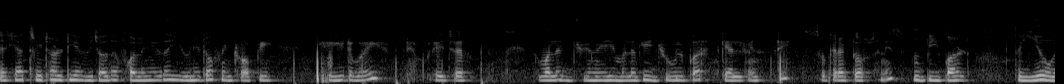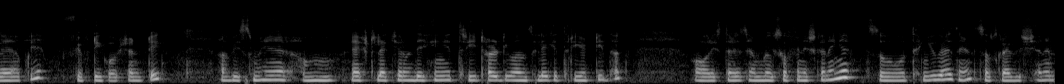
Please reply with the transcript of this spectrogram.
इसके बाद थ्री थर्टी है which of the following is the unit of entropy heat by temperature मतलब मतलब कि जूल पर कैलविन ठीक? So correct option is B part तो ये हो गए आपके फिफ्टी क्वेश्चन ठीक अब इसमें हम नेक्स्ट लेक्चर में देखेंगे थ्री थर्टी वन से लेकर थ्री एट्टी तक और इस तरह से हम लोग इसको फिनिश करेंगे. So thank you guys and subscribe this channel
